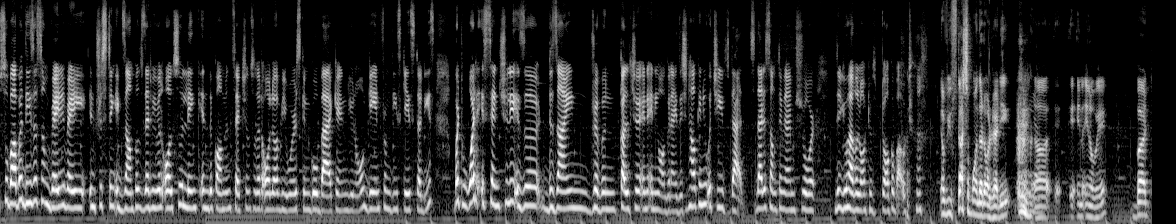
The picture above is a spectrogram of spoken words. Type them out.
so Babar, these are some very, very interesting examples that we will also link in the comment section so that all our viewers can go back and, you know, gain from these case studies. But what essentially is a design-driven culture in any organization? How can you achieve that? That is something that I'm sure that you have a lot to talk about. yeah, we've touched upon that already uh, in, in a way. But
